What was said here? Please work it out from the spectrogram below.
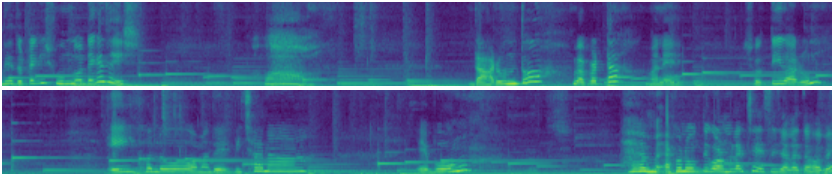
ভেতরটা কি সুন্দর দেখেছিস! দারুণ তো ব্যাপারটা মানে সত্যি দারুণ। এই হলো আমাদের বিছানা এবং হ্যাঁ এখনও অবধি গরম লাগছে এসি জ্বালাতে হবে।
